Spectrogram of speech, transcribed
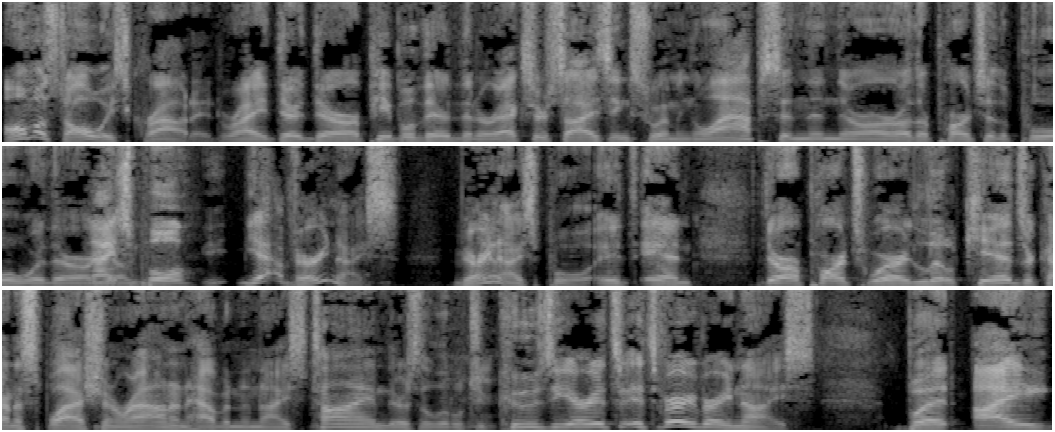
almost always crowded, right? There there are people there that are exercising, swimming laps, and then there are other parts of the pool where there are Nice young- pool? Yeah, very nice. Very nice pool. It, and there are parts where little kids are kind of splashing around and having a nice time. There's a little Mm-hmm. jacuzzi area. It's it's very very nice. But I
